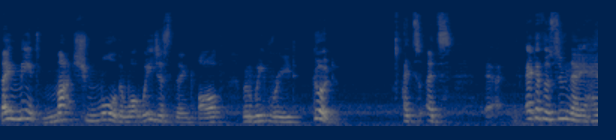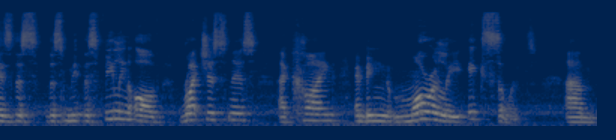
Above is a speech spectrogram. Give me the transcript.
they meant much more than what we just think of when we read good. It's, it's, agathosune has this, this, this feeling of righteousness, a kind, and being morally excellent. Um,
